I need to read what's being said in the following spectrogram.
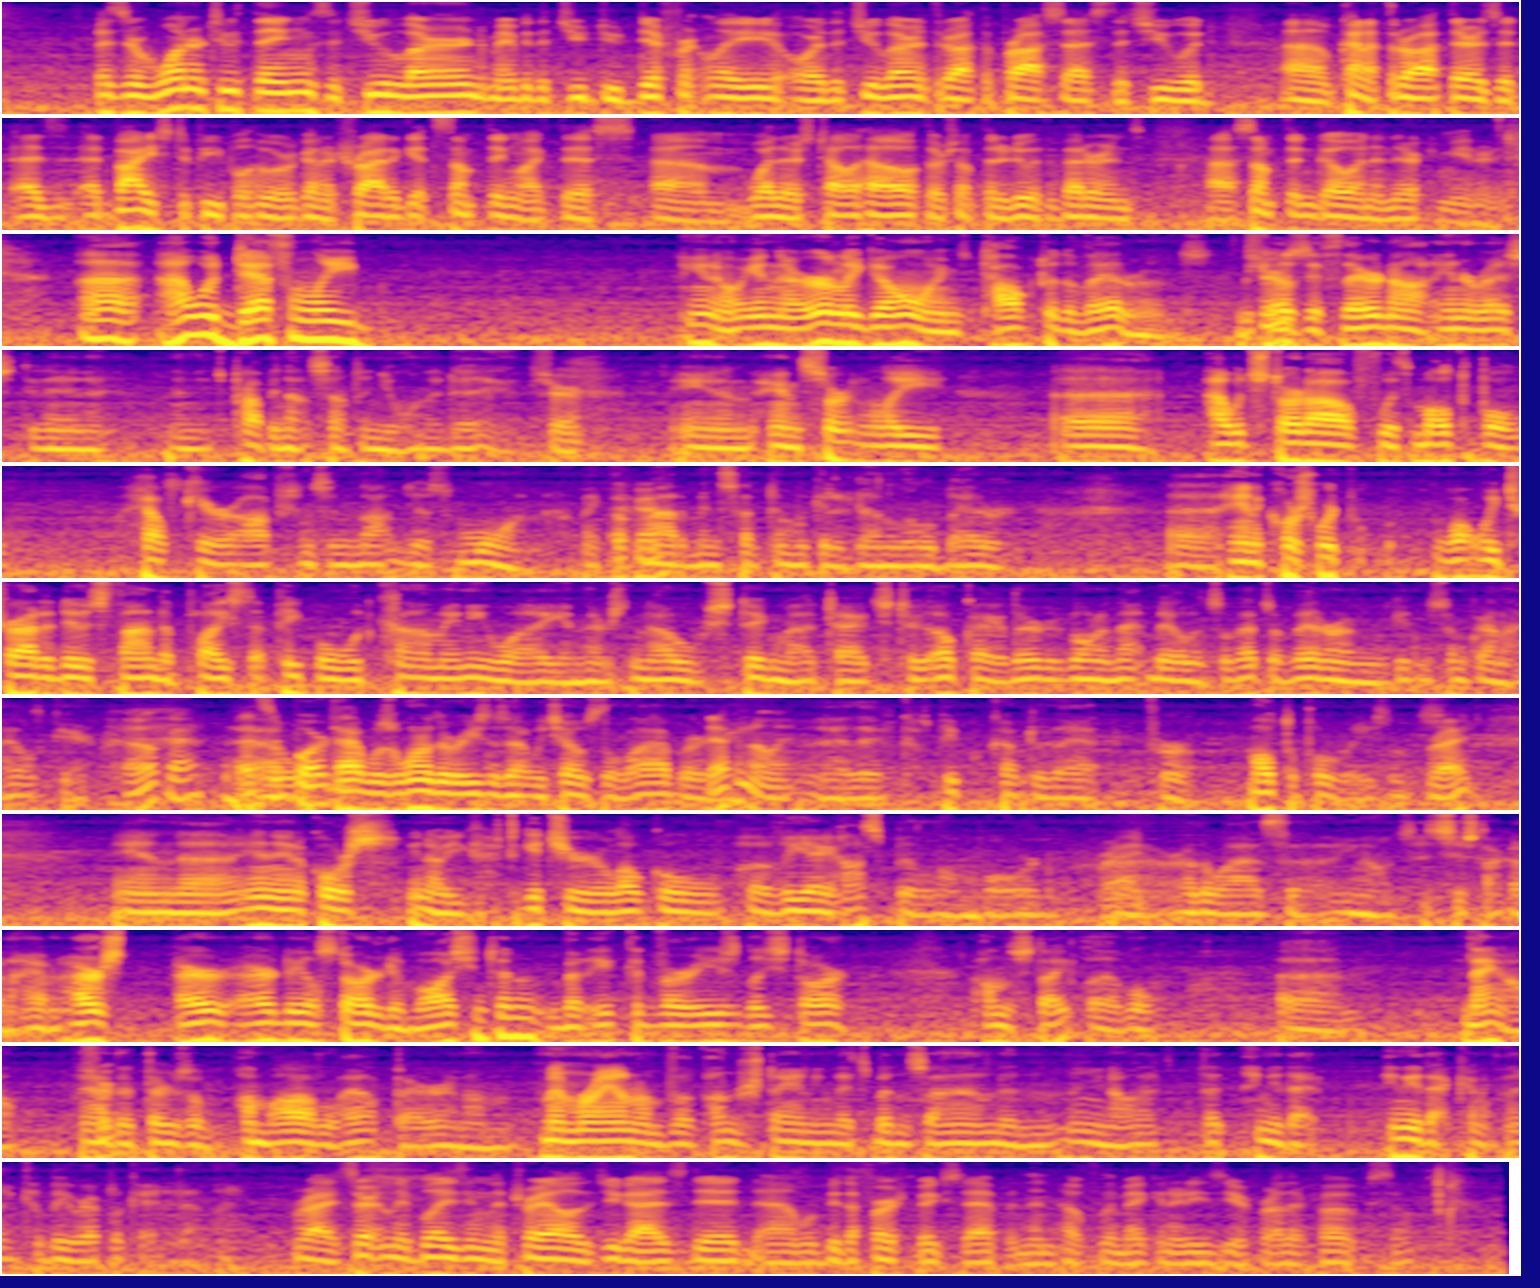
is there one or two things that you learned, maybe that you do differently, or that you learned throughout the process that you would um, kind of throw out there as, as advice to people who are going to try to get something like this, um, whether it's telehealth or something to do with the veterans, uh, something going in their community? Uh, I would definitely, you know, in the early going, talk to the veterans because Sure. if they're not interested in it, then it's probably not something you want to do. Sure. And and certainly, uh, I would start off with multiple healthcare options and not just one. I think that Okay. might have been something we could have done a little better. Uh, and of course, what what we try to do is find a place that people would come anyway, and there's no stigma attached to. Okay, they're going in that building, so that's a veteran getting some kind of health care. Okay. That's Uh, important. That was one of the reasons that we chose the library. Definitely. because people come to that for multiple reasons. right. And uh, and then of course, you know, you have to get your local uh, VA hospital on board, Right. Uh, or otherwise, uh, you know, it's, it's just not going to happen. Our, our our deal started in Washington, but it could very easily start on the state level um, now. Now Sure. that there's a, a model out there and a memorandum of understanding that's been signed, and you know that, that any of that any of that kind of thing could be replicated. I think. Right, certainly blazing the trail that you guys did uh, would be the first big step, and then hopefully making it easier for other folks. So,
